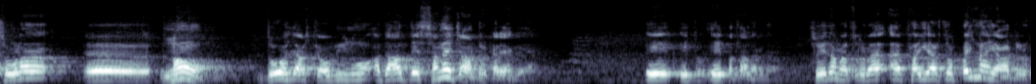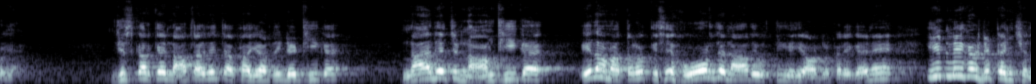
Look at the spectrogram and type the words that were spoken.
16 9 2024 ਨੂੰ ਅਦਾਲਤ ਦੇ ਸਮੇਂ ਚ ਆਰਡਰ ਕਰਿਆ ਗਿਆ ਇਹ ਇਹ ਤੋਂ, ਇਹ ਪਤਾ ਲੱਗਦਾ ਸੋ ਇਹਦਾ ਮਤਲਬ ਹੈ ਐਫ ਆਈ ਆਰ ਤੋਂ ਪਹਿਲਾਂ ਹੀ ਆਰਡਰ ਹੋਇਆ ਜਿਸ ਕਰਕੇ ਨਾ ਤਾਂ ਇਹਦੇ ਚ ਐਫ ਆਈ ਆਰ ਦੀ ਡੇਟ ਠੀਕ ਹੈ, ਨਾ ਇਹਦੇ ਚ ਨਾਮ ਠੀਕ ਹੈ। ਇਹਦਾ ਮਤਲਬ ਕਿਸੇ ਹੋਰ ਦੇ ਨਾਂ ਦੇ ਉੱਤੇ ਇਹ ਆਰਡਰ ਕਰੇ ਗਏ ਨੇ। ਇਲੀਗਲ ਡਿਟੈਂਸ਼ਨ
